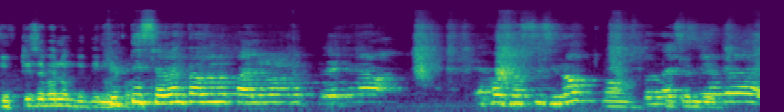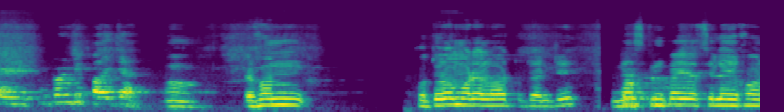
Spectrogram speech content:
ফিফটি ছেভেনত দি দিম ফিফটি ছেভেন থাউজেণ্ডত পাই ল'ব লাগে এশ চি ন? অঁ, তো নেক্সট 220 ইয়াতে টু টুৱেণ্টি পালচাৰ অঁ এইখন সোতৰ মডেল হয় টু টুৱেণ্টি আস্কিং প্ৰাইচ আছিলে এইখন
